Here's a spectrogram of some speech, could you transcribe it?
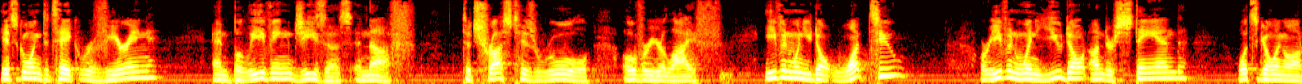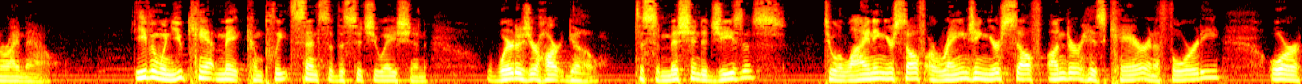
It's going to take revering and believing Jesus enough to trust His rule over your life, even when you don't want to, or even when you don't understand what's going on right now. Even when you can't make complete sense of the situation, where does your heart go? To submission to Jesus? To aligning yourself, arranging yourself under His care and authority? Or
